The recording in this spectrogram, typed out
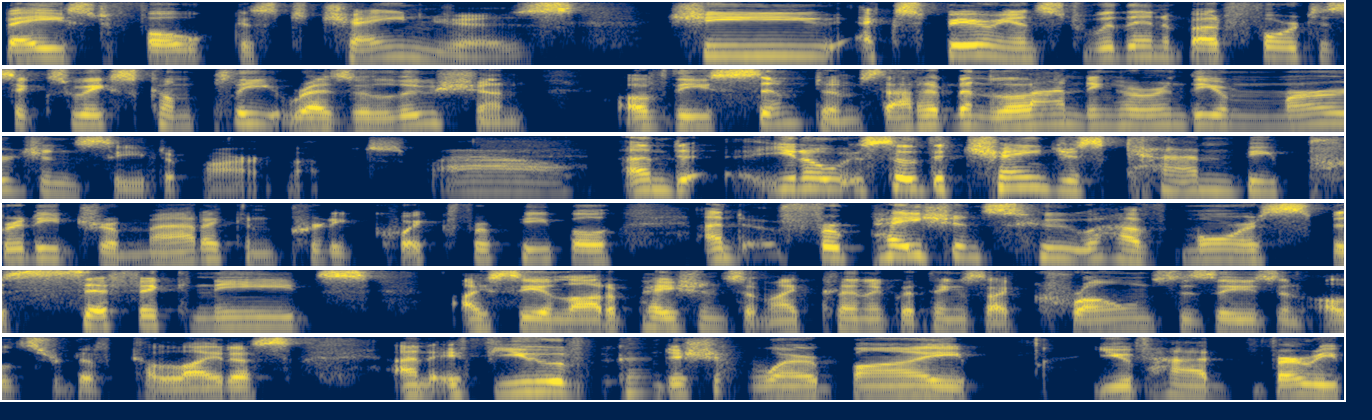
based focused changes, she experienced within about four to six weeks complete resolution of these symptoms that had been landing her in the emergency department. Wow. And, you know, so the changes can be pretty dramatic and pretty quick for people. And for patients who have more specific needs, I see a lot of patients at my clinic with things like Crohn's disease and ulcerative colitis. And if you have a condition whereby you've had very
